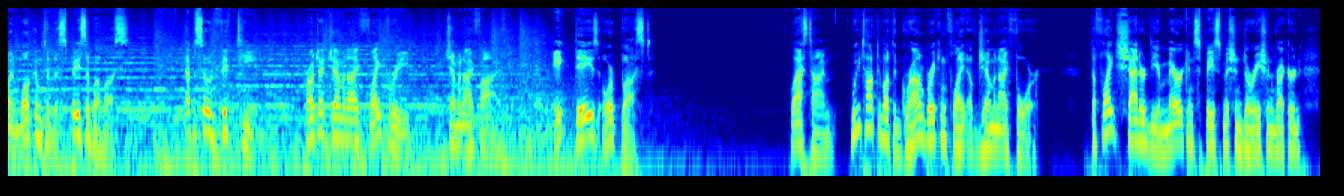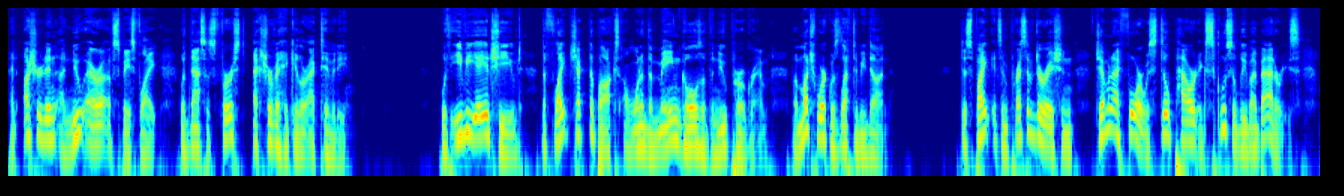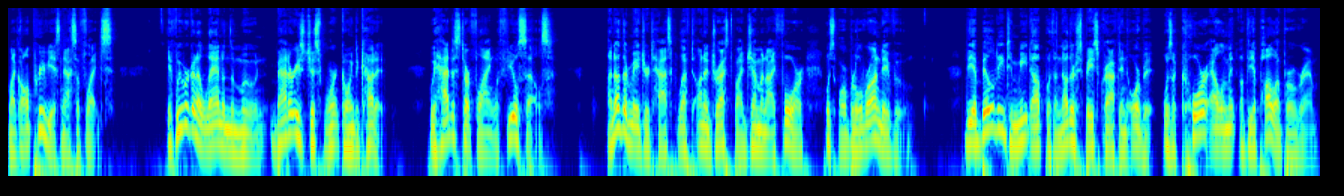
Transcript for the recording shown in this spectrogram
And welcome to The Space Above Us, Episode 15 Project Gemini Flight 3, Gemini 5 Eight Days or Bust. Last time, we talked about the groundbreaking flight of Gemini 4. The flight shattered the American space mission duration record and ushered in a new era of spaceflight with NASA's first extravehicular activity. With EVA achieved, the flight checked the box on one of the main goals of the new program, but much work was left to be done. Despite its impressive duration, Gemini 4 was still powered exclusively by batteries, like all previous NASA flights. If we were going to land on the moon, batteries just weren't going to cut it. We had to start flying with fuel cells. Another major task left unaddressed by Gemini 4 was orbital rendezvous. The ability to meet up with another spacecraft in orbit was a core element of the Apollo program.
